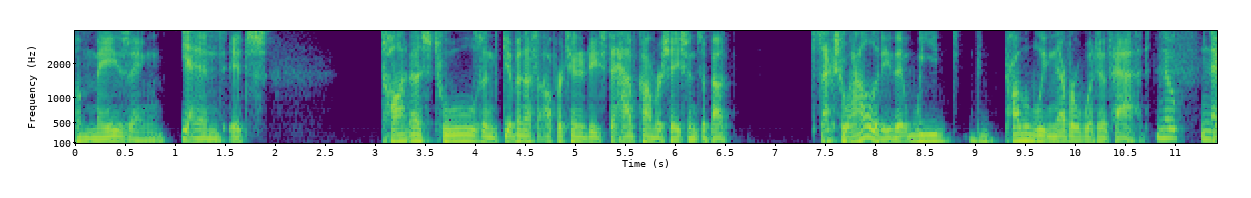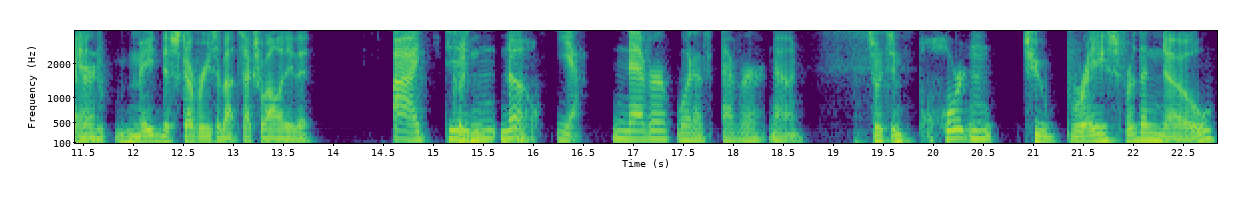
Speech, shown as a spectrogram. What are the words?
amazing. Yes. And it's taught us tools and given us opportunities to have conversations about sexuality that we probably never would have had. nope, never. And made discoveries about sexuality that I didn't know. Yeah, never would have ever known. So it's important to brace for the no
